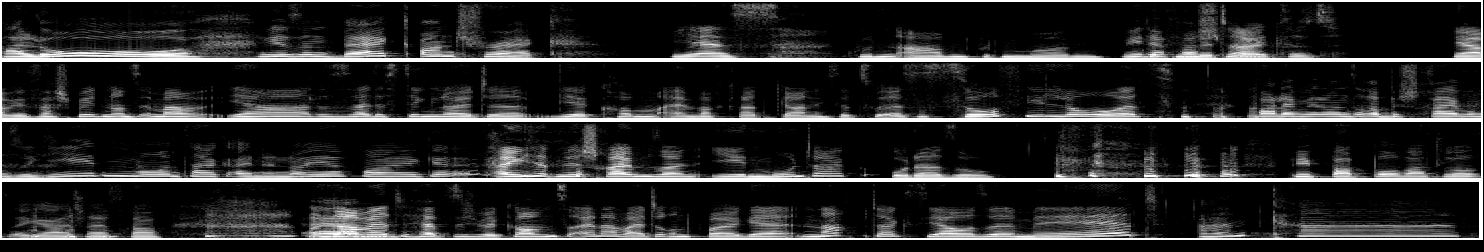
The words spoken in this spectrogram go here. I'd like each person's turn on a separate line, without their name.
Hallo, wir sind back on track.
Yes. Guten Abend, guten Morgen.
Wieder
guten
verspätet.
Mittag. Ja, wir verspäten uns immer. Ja, das ist halt das Ding, Leute. Wir kommen einfach gerade gar nicht dazu. Es ist so viel los.
Vor allem in unserer Beschreibung so jeden Montag eine neue Folge.
Eigentlich hätten wir schreiben sollen, jeden Montag oder so.
Pipapo, was los? Egal, scheiß drauf.
Und damit herzlich willkommen zu einer weiteren Folge Nachmittagsjause mit
Uncut.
